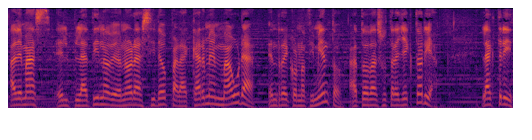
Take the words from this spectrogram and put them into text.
Además, el platino de honor ha sido para Carmen Maura, en reconocimiento a toda su trayectoria. La actriz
